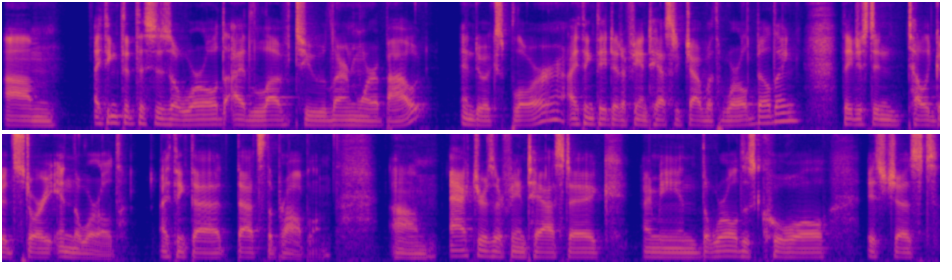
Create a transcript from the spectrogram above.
Um, I think that this is a world I'd love to learn more about and to explore. I think they did a fantastic job with world building. They just didn't tell a good story in the world. I think that that's the problem. Um, actors are fantastic. I mean, the world is cool. It's just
